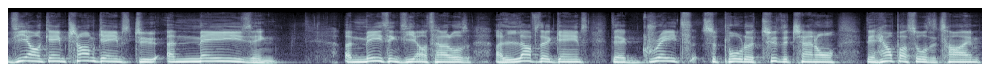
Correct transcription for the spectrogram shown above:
VR game. Charm Games do amazing amazing VR titles. I love their games. They're a great supporter to the channel. They help us all the time.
